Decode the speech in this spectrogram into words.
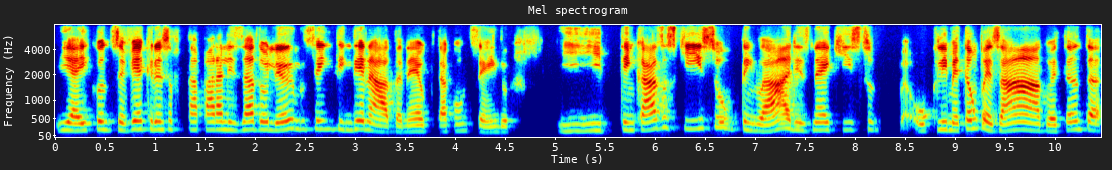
e aí quando você vê a criança está paralisada olhando sem entender nada, né? O que está acontecendo. E tem casos que isso tem lares, né? Que isso o clima é tão pesado, é tanta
